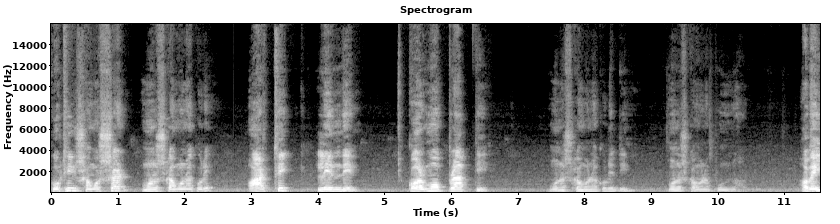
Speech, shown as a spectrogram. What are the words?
কঠিন সমস্যার মনস্কামনা করে আর্থিক লেনদেন কর্মপ্রাপ্তি মনস্কামনা করে দিন। মনস্কামনা পূর্ণ হবে। হবেই।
